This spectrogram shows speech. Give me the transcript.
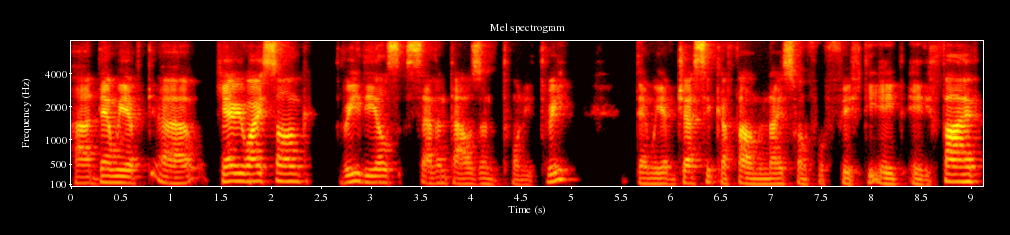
Uh, then we have uh, Carrie Weissong, three deals, 7,023. Then we have Jessica found a nice one for 58.85.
